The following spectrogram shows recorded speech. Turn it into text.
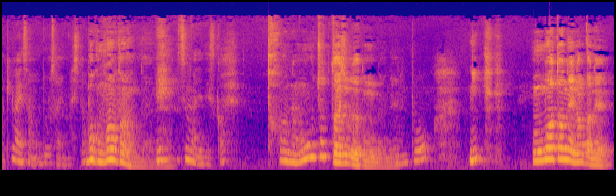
竹貝さんはどうされました？僕まだなんだよえね。いつまでですか？多分ね、もうちょっと大丈夫だと思うんだよね。本当？に？またね、なんかね、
